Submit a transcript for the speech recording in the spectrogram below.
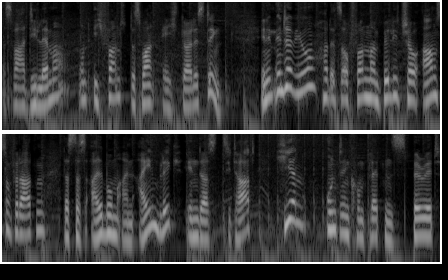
das war Dilemma und ich fand, das war ein echt geiles Ding. In dem Interview hat jetzt auch Frontmann Billy Joe Armstrong verraten, dass das Album einen Einblick in das Zitat Hirn und den kompletten Spirit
